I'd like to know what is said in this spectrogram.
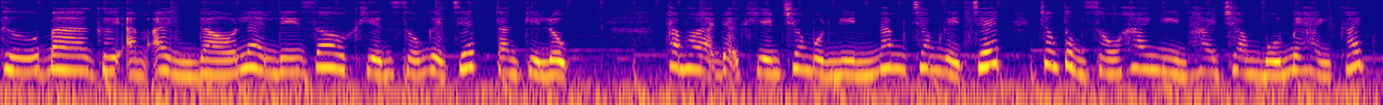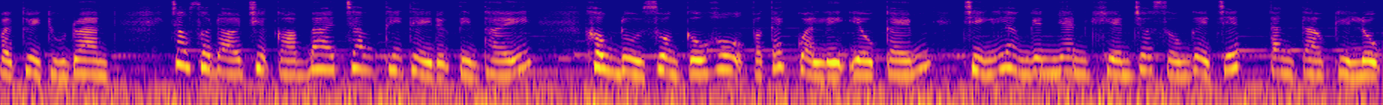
thứ ba gây ám ảnh đó là lý do khiến số người chết tăng kỷ lục. Thảm họa đã khiến cho 1.500 người chết trong tổng số 2.240 hành khách và thủy thủ đoàn. Trong số đó chỉ có 300 thi thể được tìm thấy. Không đủ xuồng cứu hộ và cách quản lý yếu kém chính là nguyên nhân khiến cho số người chết tăng cao kỷ lục.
